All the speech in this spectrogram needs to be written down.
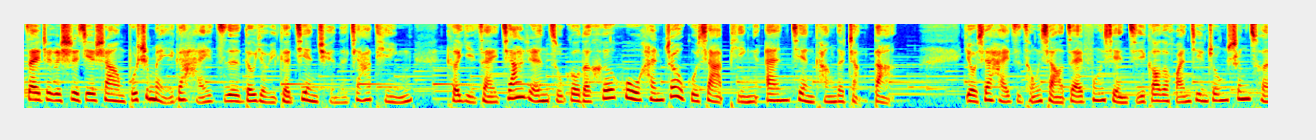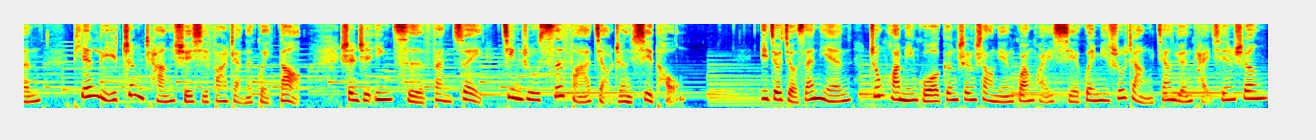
在这个世界上，不是每一个孩子都有一个健全的家庭，可以在家人足够的呵护和照顾下平安健康的长大。有些孩子从小在风险极高的环境中生存，偏离正常学习发展的轨道，甚至因此犯罪，进入司法矫正系统。一九九三年，中华民国更生少年关怀协会秘书长江元凯先生。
